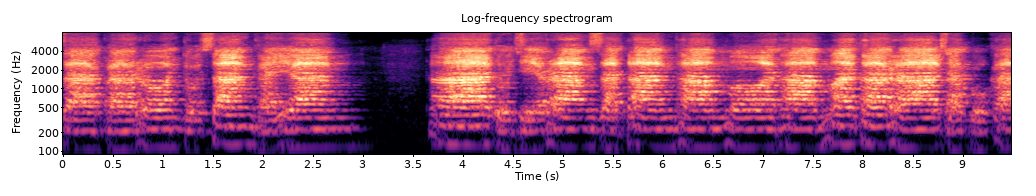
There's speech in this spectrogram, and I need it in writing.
สักการนตุสังขยังทาตุจิรังสตังธรรมโมธรรมคาราจักุคา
